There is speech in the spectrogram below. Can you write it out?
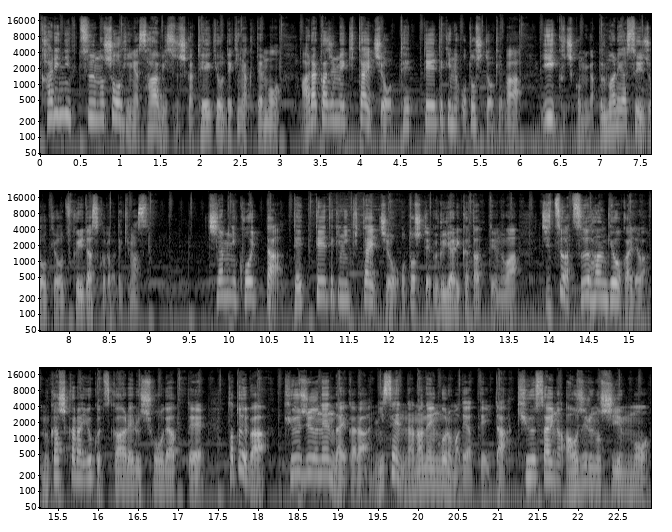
仮に普通の商品やサービスしか提供できなくてもあらかじめ期待値を徹底的に落としておけばいい口コミが生まれやすい状況を作り出すことができます。ちなみにこういった徹底的に期待値を落として売るやり方っていうのは実は通販業界では昔からよく使われる手法であって例えば90年代から2007年頃までやっていた救済の青汁の CM も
